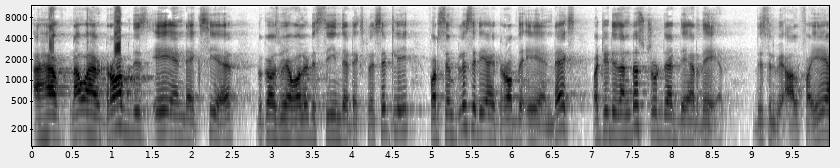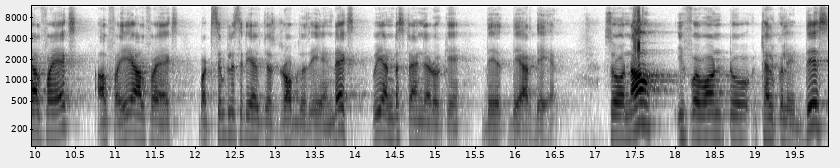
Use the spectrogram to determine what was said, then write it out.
I have now I have dropped this a and x here because we have already seen that explicitly. For simplicity I drop the a and x but it is understood that they are there. This will be alpha a alpha x, alpha a alpha x but simplicity I have just dropped those a and x we understand that okay they, they are there. So now if I want to calculate this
